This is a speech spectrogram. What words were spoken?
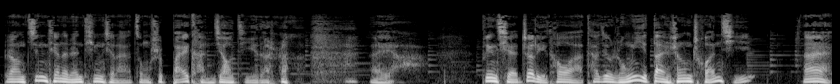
让今天的人听起来总是百感交集的，是吧？哎呀。并且这里头啊，它就容易诞生传奇，哎，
